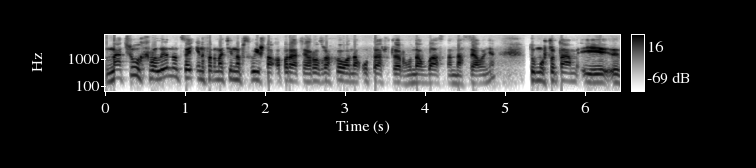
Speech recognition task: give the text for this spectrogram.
На цю хвилину це інформаційно-психологічна операція розрахована у першу чергу на власне населення, тому що там і е,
